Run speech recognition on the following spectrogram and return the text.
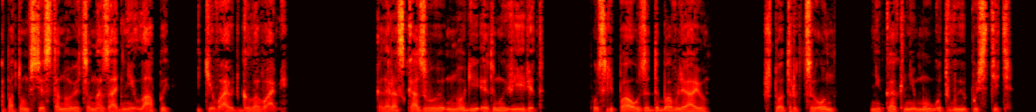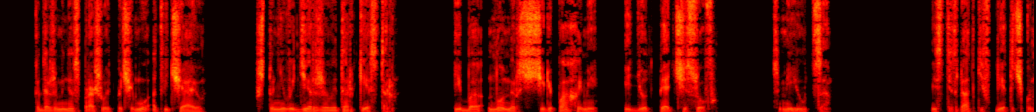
а потом все становятся на задние лапы и кивают головами. Когда рассказываю, многие этому верят. После паузы добавляю, что аттракцион никак не могут выпустить. Когда же меня спрашивают, почему, отвечаю, что не выдерживает оркестр, ибо номер с черепахами идет пять часов. Смеются. Из тетрадки в клеточку.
